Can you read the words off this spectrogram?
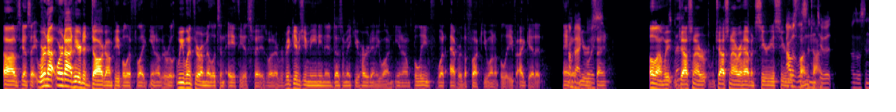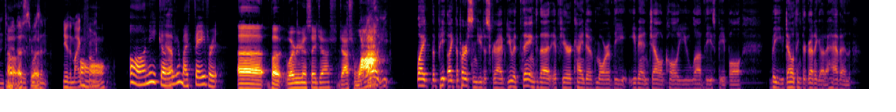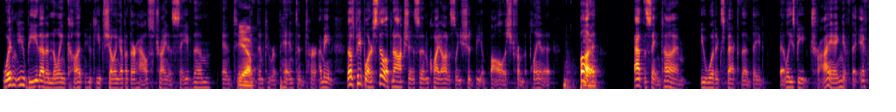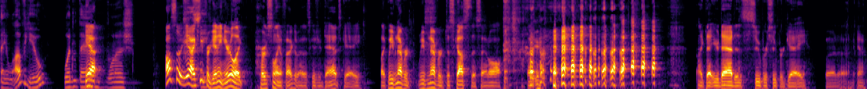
Oh, I was gonna say we're not we're not here to dog on people if like you know they're, we went through our militant atheist phase, whatever. If it gives you meaning and it doesn't make you hurt anyone, you know, believe whatever the fuck you want to believe. I get it. Anyway, back, you were boys. saying. Hold on, we Josh and I were, Josh and I were having serious serious I was fun listening time. to it. I was listening to Oh, it. I that's just good. wasn't near the microphone. Oh, Nico, Yep. you're my favorite. Uh, but what were you gonna say, Josh? Josh, wow. Well, you, like the pe- like the person you described, you would think that if you're kind of more of the evangelical, you love these people, but you don't think they're going to go to heaven. wouldn't you be that annoying cunt who keeps showing up at their house trying to save them and to Yeah. get them to repent and turn? I mean, those people are still obnoxious and quite honestly should be abolished from the planet. But at the same time, you would expect that they'd at least be trying if they if they love you, wouldn't they? Yeah. Want to? Sh- Also, yeah, I keep forgetting you're like personally affected by this because your dad's gay. Like we've never we've never discussed this at all. Like that your dad is super super gay. But uh, yeah.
